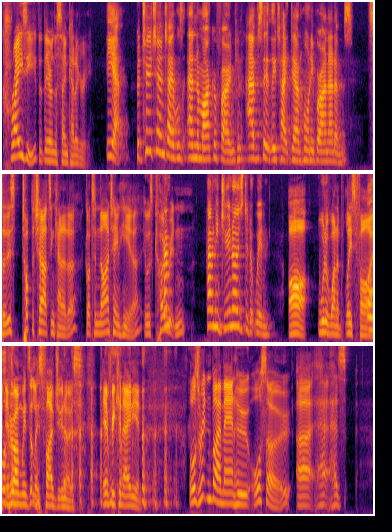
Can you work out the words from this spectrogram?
Crazy that they're in the same category. Yeah, but two turntables and a microphone can absolutely take down horny Bryan Adams. So this topped the charts in Canada, got to 19 here. It was co-written. How many Junos did it win? Oh, would have won at least five. Everyone them. wins at least five Junos. Every Canadian. Well, it's written by a man who also uh, ha- has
